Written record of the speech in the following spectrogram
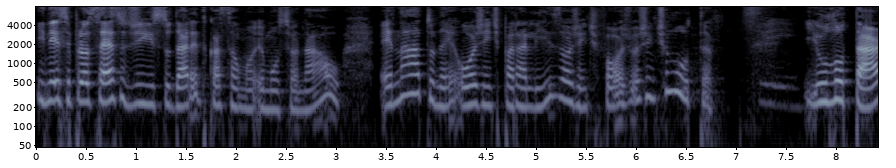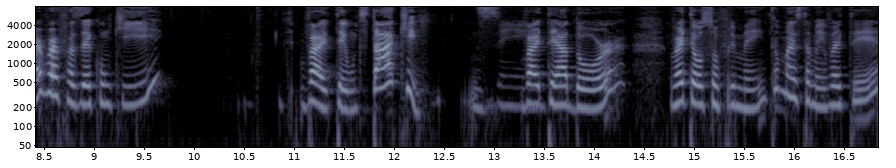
E nesse processo de estudar educação emocional, é nato, né? Ou a gente paralisa, ou a gente foge, ou a gente luta. Sim. E o lutar vai fazer com que vai ter um destaque. Sim. Vai ter a dor, vai ter o sofrimento, mas também vai ter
